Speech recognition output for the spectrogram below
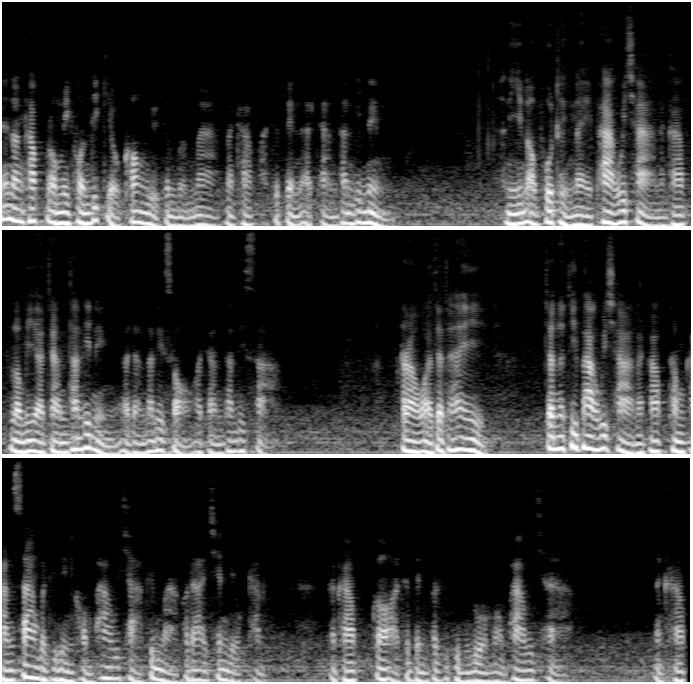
แน่นอนครับเรามีคนที่เกี่ยวข้องอยู่จำนวนมากนะครับ อาจจะเป็นอาจารย์ท่านที่ 1 อันนี้เราพูดถึงในภาควิชานะครับ เรามีอาจารย์ท่านที่ 1 อาจารย์ท่านที่ 2 อาจารย์ท่านที่ 3 เราอาจจะให้เจ้าหน้าที่ภาควิชานะครับทำการสร้างปฏิทินของภาควิชาขึ้นมาก็ได้เช่นเดียวกันนะครับ ก็อาจจะเป็นปฏิทินรวมของภาควิชานะครับ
